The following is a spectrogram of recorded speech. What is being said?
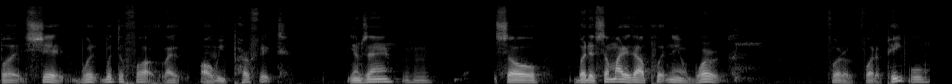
But shit, what what the fuck? Like, are we perfect? You know what I'm saying? Mm-hmm. So, but if somebody's out putting in work for the for the people,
